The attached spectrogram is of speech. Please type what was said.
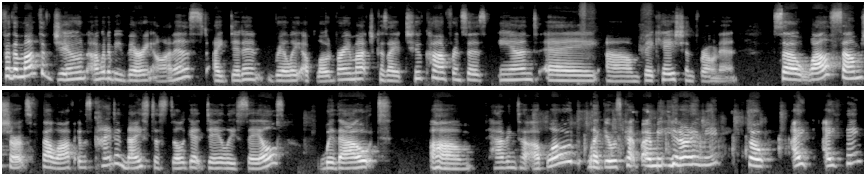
for the month of June, I'm going to be very honest. I didn't really upload very much because I had two conferences and a um, vacation thrown in. So while some shirts fell off, it was kind of nice to still get daily sales without um, having to upload. Like it was kept, I mean, you know what I mean? So I, I think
